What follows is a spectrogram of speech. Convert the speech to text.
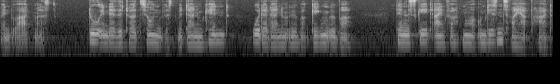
wenn du atmest. Du in der Situation bist mit deinem Kind oder deinem Gegenüber. Denn es geht einfach nur um diesen Zweierpart.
